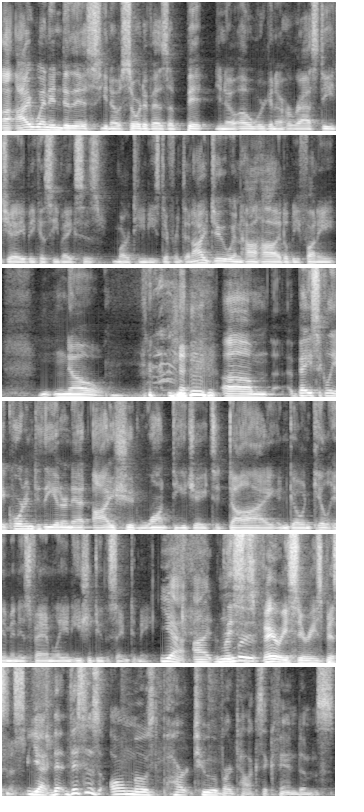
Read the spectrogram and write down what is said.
I I went into this, you know, sort of as a bit, you know, oh, we're gonna harass DJ because he makes his martinis different than I do, and haha, it'll be funny. No. um, basically, according to the internet, I should want DJ to die and go and kill him and his family, and he should do the same to me. Yeah. Uh, remember, This is very serious business. yeah. Th- this is almost part two of our toxic fandoms.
